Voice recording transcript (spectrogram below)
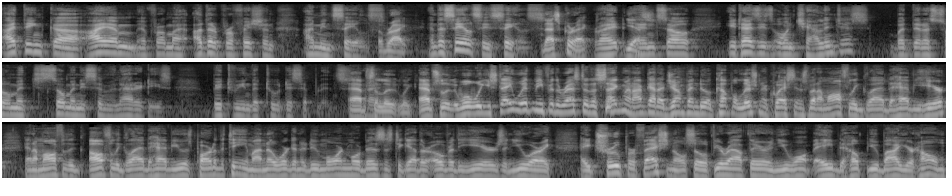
I think uh, I am from my other profession. I'm in sales. Right. And the sales is sales. That's correct. Right. Yes. And so it has its own challenges, but there are so much, so many similarities between the two disciplines. Absolutely, right? absolutely. Well, will you stay with me for the rest of the segment? I've got to jump into a couple listener questions, but I'm awfully glad to have you here, and I'm awfully awfully glad to have you as part of the team. I know we're going to do more and more business together over the years, and you are a, a true professional. So if you're out there and you want Abe to help you buy your home,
